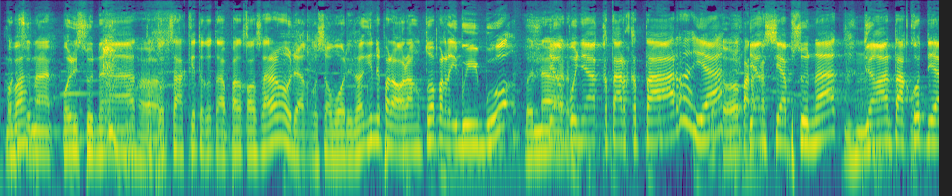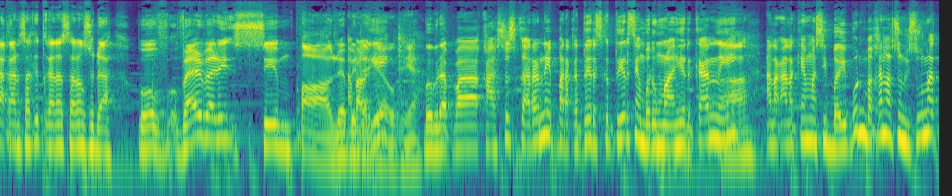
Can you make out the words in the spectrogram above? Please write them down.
Mau apa disunat. mau disunat takut sakit takut apa kalau sekarang udah nggak usah worry lagi nih para orang tua para ibu-ibu yang punya ketar-ketar ya Betul, yang siap sunat jangan takut dia akan sakit karena sekarang sudah very very simple beda Apalagi jauh ya beberapa kasus sekarang nih para ketiris-ketiris yang baru melahirkan nih, Ah. anak-anaknya masih bayi pun bahkan langsung disunat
